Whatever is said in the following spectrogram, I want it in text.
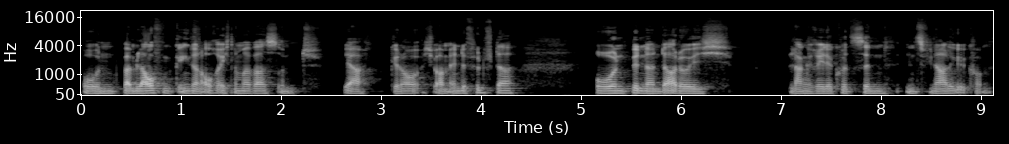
und beim Laufen ging dann auch echt nochmal was. Und ja, genau, ich war am Ende Fünfter und bin dann dadurch, lange Rede, kurz Sinn, ins Finale gekommen.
